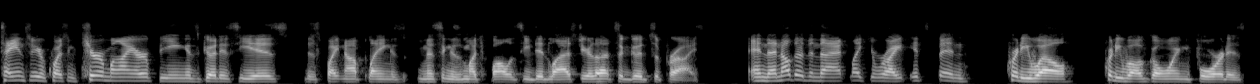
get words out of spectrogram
to answer your question, Kiermaier being as good as he is, despite not playing as missing as much ball as he did last year, that's a good surprise. And then other than that, like you're right, it's been pretty well, pretty well going forward as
